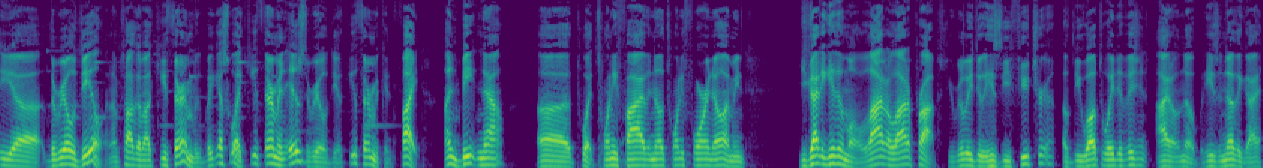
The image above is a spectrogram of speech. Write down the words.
the uh, the real deal. And I'm talking about Keith Thurman. But guess what? Keith Thurman is the real deal. Keith Thurman can fight, unbeaten now. Uh, what 25 and 0, 24 and 0. I mean, you got to give him a lot, a lot of props. You really do. He's the future of the welterweight division. I don't know, but he's another guy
